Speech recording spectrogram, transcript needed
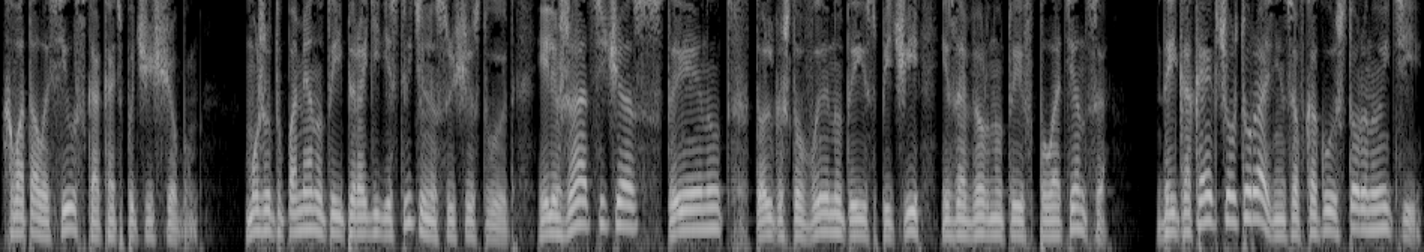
хватало сил скакать по чащобам. Может, упомянутые пироги действительно существуют и лежат сейчас, стынут, только что вынутые из печи и завернутые в полотенце? Да и какая к черту разница, в какую сторону идти?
